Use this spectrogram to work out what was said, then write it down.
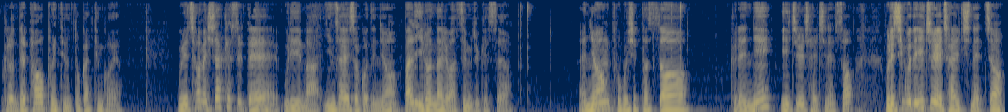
그런데 파워포인트는 똑같은 거예요. 우리 처음에 시작했을 때 우리 막 인사했었거든요. 빨리 이런 날이 왔으면 좋겠어요. 안녕, 보고 싶었어. 그랬니? 일주일 잘 지냈어? 우리 친구들 일주일 잘 지냈죠?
